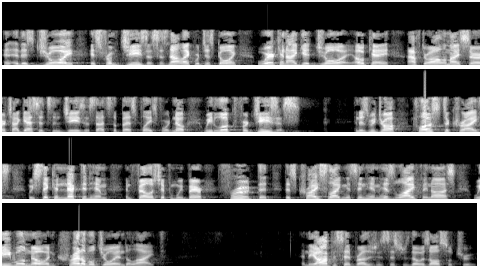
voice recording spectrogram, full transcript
And this joy is from Jesus. It's not like we're just going, where can I get joy? Okay, after all of my search, I guess it's in Jesus. That's the best place for it. No, we look for Jesus. And as we draw close to Christ, we stay connected to Him in fellowship and we bear fruit that this Christ likeness in Him, His life in us, we will know incredible joy and delight. And the opposite, brothers and sisters, though, is also true.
